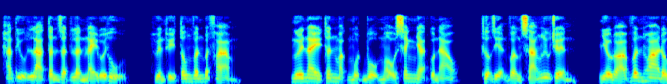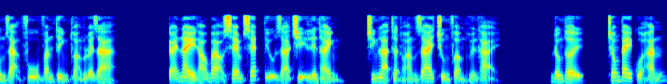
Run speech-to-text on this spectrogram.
Hắn tựu là tần giật lần này đối thủ, huyền thủy tông vân bất phàm người này thân mặc một bộ màu xanh nhạt quần áo, thượng diện vầng sáng lưu chuyển, nhiều đoá vân hoa đồng dạng phù văn thỉnh thoảng loại ra. Cái này áo bảo xem xét tựu giá trị liên thành, chính là thật hoàng giai trung phẩm huyền khải. Đồng thời, trong tay của hắn,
